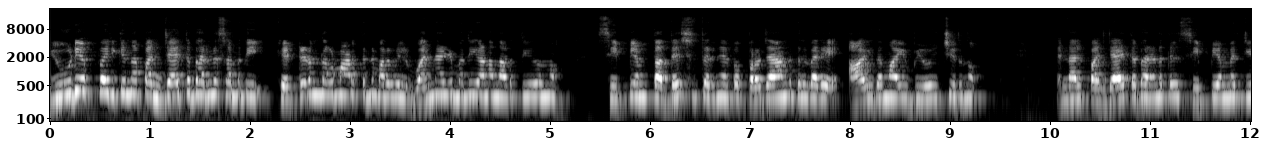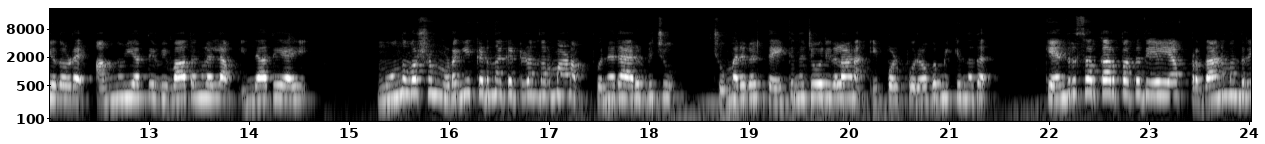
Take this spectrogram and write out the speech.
യു ഡി എഫ് ഭരിക്കുന്ന പഞ്ചായത്ത് ഭരണസമിതി കെട്ടിട നിർമ്മാണത്തിന്റെ മറവിൽ വൻ അഴിമതിയാണ് നടത്തിയതെന്നും സി പി എം തദ്ദേശ തെരഞ്ഞെടുപ്പ് പ്രചാരണത്തിൽ വരെ ആയുധമായി ഉപയോഗിച്ചിരുന്നു. എന്നാൽ പഞ്ചായത്ത് ഭരണത്തിൽ സി പി എം എത്തിയതോടെ അന്നുയർത്തിയ വിവാദങ്ങളെല്ലാം ഇല്ലാതെയായി. മൂന്ന് വർഷം മുടങ്ങിക്കിടന്ന കെട്ടിട നിർമ്മാണം പുനരാരംഭിച്ചു. ചുമരുകൾ തേക്കുന്ന ജോലികളാണ് ഇപ്പോൾ പുരോഗമിക്കുന്നത്. കേന്ദ്ര സർക്കാർ പദ്ധതിയായ പ്രധാനമന്ത്രി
